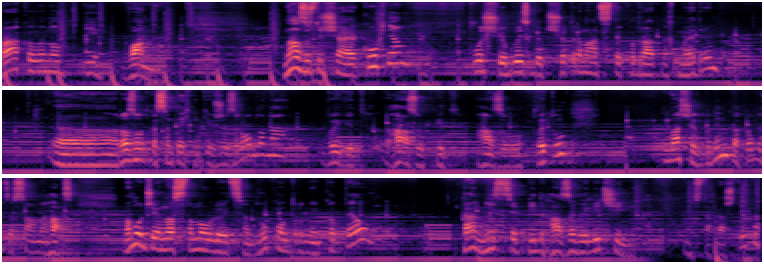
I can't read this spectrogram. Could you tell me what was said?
раковину і ванну. Нас зустрічає кухня площею близько 14 квадратних метрів. Е, Розводка сантехніки вже зроблена, вивід газу під газову плиту. В наших будинках робиться саме газ. На лоджії у нас встановлюється двоконтурний котел та місце під газовий лічильник. Ось така штука.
